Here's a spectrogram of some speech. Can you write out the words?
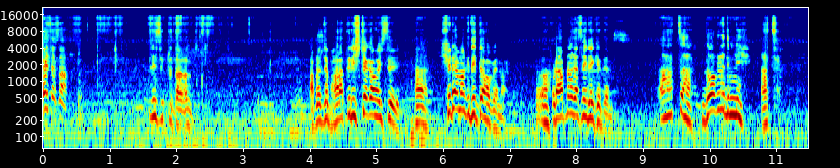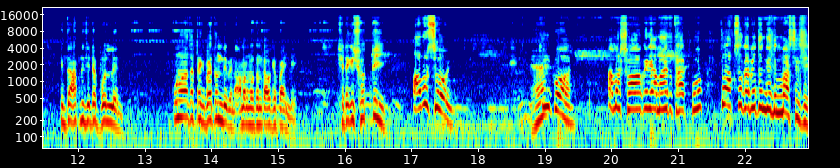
এই চাচা প্লিজ একটু দাঁড়ান। আপনার যে ভাড়া তিরিশ টাকা হয়েছে হ্যাঁ সেটা আমাকে দিতে হবে না। ওটা আপনার কাছেই রেখে দেন। আচ্ছা দোয়া করে দিমনি। আচ্ছা। কিন্তু আপনি যেটা বললেন পনেরো হাজার টাকা বেতন দেবেন আমার মতন কাউকে পাইলে। সেটা কি সত্যি? অবশ্যই। হ্যাঁ? কি কোন? আমার সহকারী আমার হাতে থাকব তো একশো বেতন দিয়ে দিন মাস শেষে।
